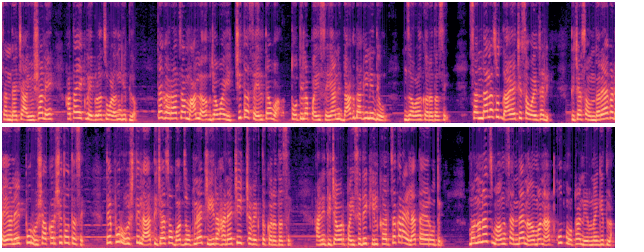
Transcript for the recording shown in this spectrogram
संध्याच्या आयुष्याने आता एक वेगळंच वळण घेतलं. त्या घराचा मालक जेव्हा इच्छित असेल तेव्हा तो तिला पैसे आणि दागदागिने देऊन जवळ करत असे. संध्याला सुद्धा याची सवय झाली. तिच्या सौंदर्याकडे अनेक पुरुष आकर्षित होत असे. ते पुरुष तिला तिच्यासोबत झोपण्याची राहण्याची इच्छा व्यक्त करत असे. आणि तिच्यावर पैसे देखील खर्च करायला तयार होते. म्हणूनच मग संध्यानं मनात खूप मोठा निर्णय घेतला.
